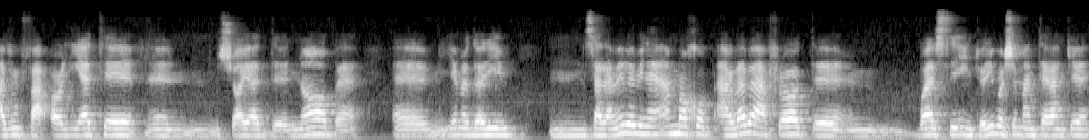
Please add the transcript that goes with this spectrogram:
از اون فعالیت شاید ناب یه مقداری صدمه ببینه. اما خب اغلب افراد بایستی اینطوری باشه منطقا که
